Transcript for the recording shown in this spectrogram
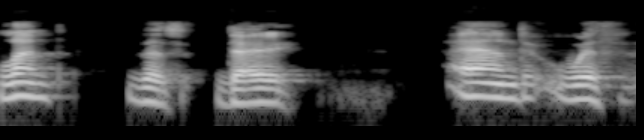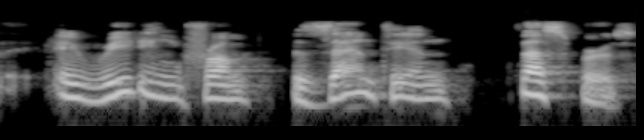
Lent this day. And with a reading from Byzantine Vespers.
